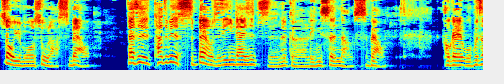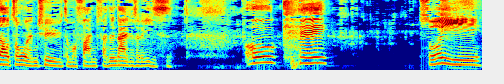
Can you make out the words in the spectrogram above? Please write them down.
咒语魔术啦，Spell，但是它这边的 Spell 其实应该是指那个铃声啊，Spell。OK，我不知道中文去怎么翻，反正大概就这个意思。OK，所以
